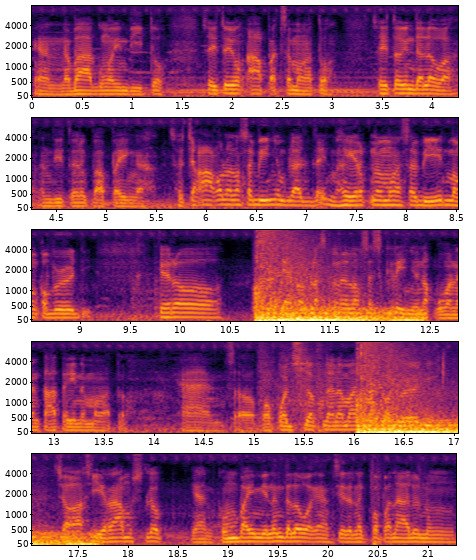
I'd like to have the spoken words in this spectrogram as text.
Ayan, nabago ngayon dito. So, ito yung apat sa mga to. So, ito yung dalawa. Nandito nagpapahinga. So, tsaka ako na lang sabihin yung bloodline. Mahirap na mga sabihin, mga kabirdie. Pero, yan, pa-plus ko na lang sa screen yung nakuha ng tatay ng mga to. Yan. So, Popod Slop na naman mga ka-birdie. Tsaka si Ramos Slop. Yan. Combine nilang dalawa yan. Sila nagpapanalo nung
